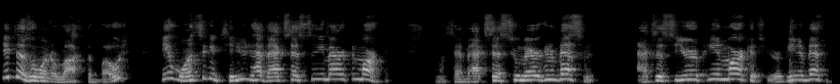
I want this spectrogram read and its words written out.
It doesn't want to rock the boat. It wants to continue to have access to the American market. It wants to have access to American investment, access to European markets, European investment.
